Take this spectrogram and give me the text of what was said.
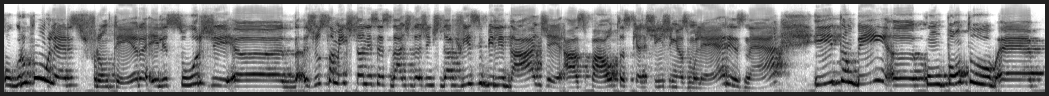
o grupo Mulheres de Fronteira, ele surge uh, justamente da necessidade da gente dar visibilidade às pautas que atingem as mulheres, né? E também uh, com um ponto é,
